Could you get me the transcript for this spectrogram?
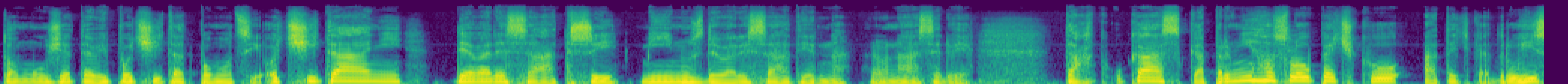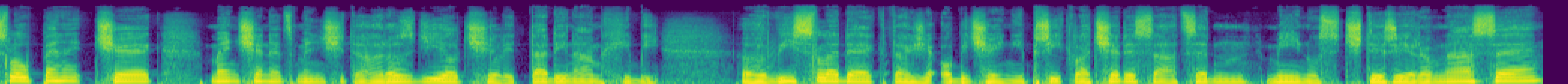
to můžete vypočítat pomocí odčítání 93 minus 91 rovná se 2. Tak, ukázka prvního sloupečku a teďka druhý sloupeček, menšenec, menšitel, rozdíl, čili tady nám chybí výsledek, takže obyčejný příklad 67 minus 4 rovná se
